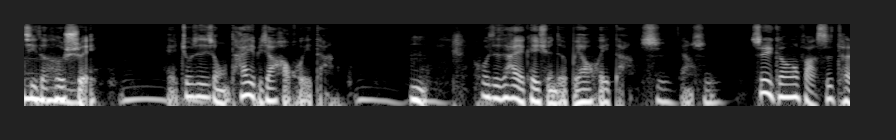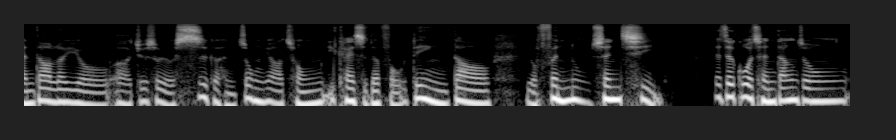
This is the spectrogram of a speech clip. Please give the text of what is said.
记得喝水，嗯哎，就是一种他也比较好回答，嗯嗯，或者是他也可以选择不要回答，是这样是。所以刚刚法师谈到了有呃，就是说有四个很重要，从一开始的否定到有愤怒、生气，在这过程当中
